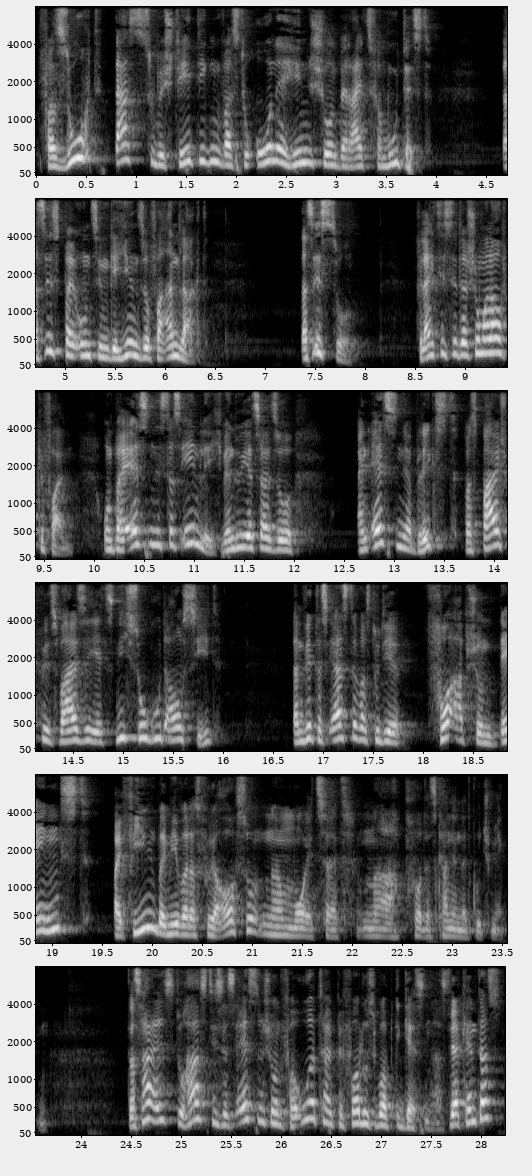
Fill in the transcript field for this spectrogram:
versucht das zu bestätigen, was du ohnehin schon bereits vermutest. Das ist bei uns im Gehirn so veranlagt. Das ist so. Vielleicht ist dir das schon mal aufgefallen. Und bei Essen ist das ähnlich. Wenn du jetzt also ein Essen erblickst, was beispielsweise jetzt nicht so gut aussieht, dann wird das Erste, was du dir vorab schon denkst, bei vielen, bei mir war das früher auch so, na Moizeit, na, boah, das kann ja nicht gut schmecken. Das heißt, du hast dieses Essen schon verurteilt, bevor du es überhaupt gegessen hast. Wer kennt das?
